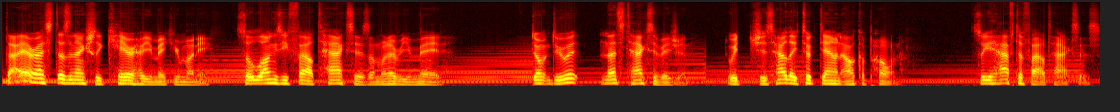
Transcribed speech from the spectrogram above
The IRS doesn't actually care how you make your money, so long as you file taxes on whatever you made. Don't do it, and that's tax evasion, which is how they took down Al Capone. So you have to file taxes.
